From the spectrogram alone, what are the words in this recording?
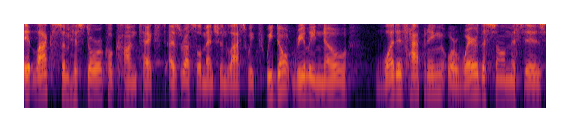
it lacks some historical context, as Russell mentioned last week, we don't really know what is happening or where the psalmist is.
